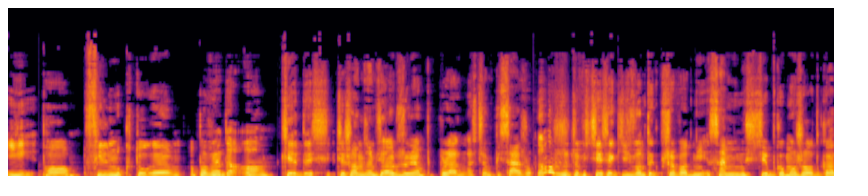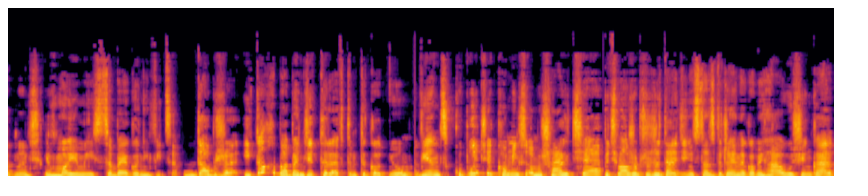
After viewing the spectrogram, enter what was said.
i po film, który opowiada o kiedyś cieszącym się olbrzymią popularnością pisarzu. No może rzeczywiście jest jakiś wątek przewodni, sami musicie go może odgadnąć w moje miejsce, bo ja go nie widzę. Dobrze, i to chyba będzie tyle w tym tygodniu, więc kupujcie komiks o myszarcie, być może przeczytajcie nic nadzwyczajnego Michała Łusinka,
